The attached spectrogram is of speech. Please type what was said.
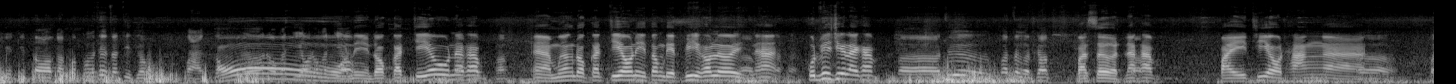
เขตติดต่อกับอำเภอเทพสถิตครับผมฝากโอ้ดอกกระเจียวดอกกระเจียวนี่ดอกกระเจียวนะครับครับ อ่าเมืองดอกกระเจียวนี่ต้องเด็ดพี่เขาเลยครับนะฮะคุณพี่ชื่ออะไรครับ เอ่อชื่อประเสริฐครับประเสริฐนะครับ ไปเที่ยวทางอ่าเอ่อ ไป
